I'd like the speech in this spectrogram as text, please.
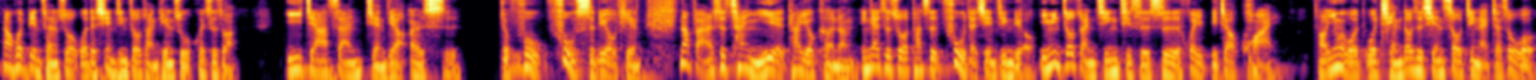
那会变成说我的现金周转天数会是什么？一加三减掉二十。就负负十六天，那反而是餐饮业，它有可能应该是说它是负的现金流，营运周转金其实是会比较快哦，因为我我钱都是先收进来，假设我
